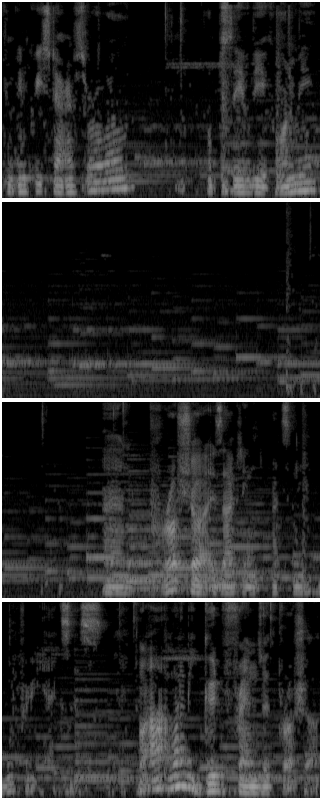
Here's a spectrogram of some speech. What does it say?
Can increase tariffs for a while, help save the economy. And Prussia is acting an military axis. Well, I, I want to be good friends with Prussia.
